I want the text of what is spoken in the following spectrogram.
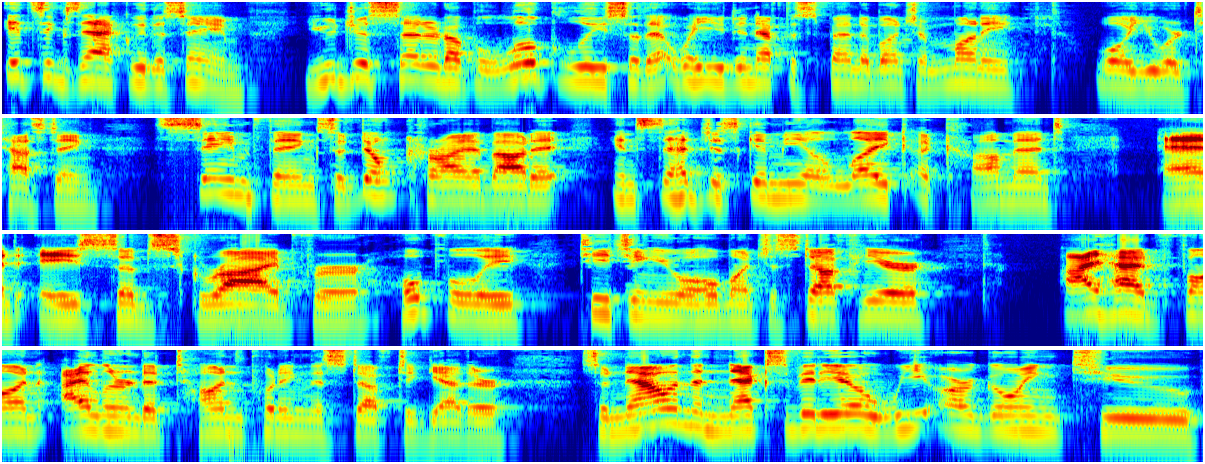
It's exactly the same. You just set it up locally so that way you didn't have to spend a bunch of money while you were testing. Same thing, so don't cry about it. Instead, just give me a like, a comment, and a subscribe for hopefully teaching you a whole bunch of stuff here. I had fun. I learned a ton putting this stuff together. So now in the next video, we are going to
